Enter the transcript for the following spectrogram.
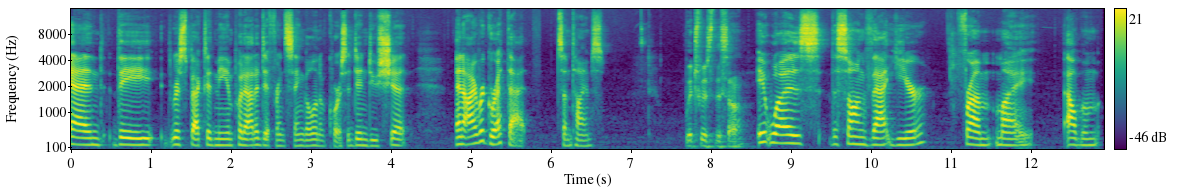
And they respected me and put out a different single, and of course, it didn't do shit. And I regret that sometimes. Which was the song? It was the song that year from my album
